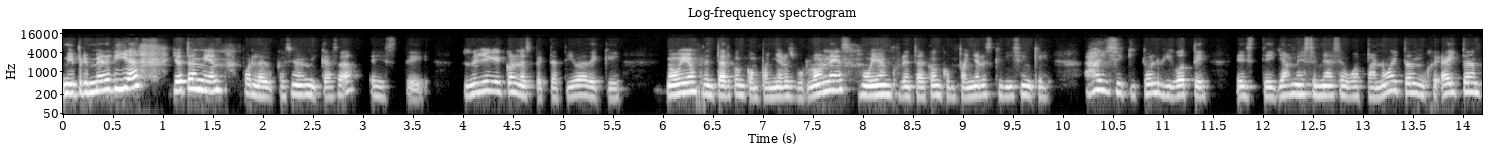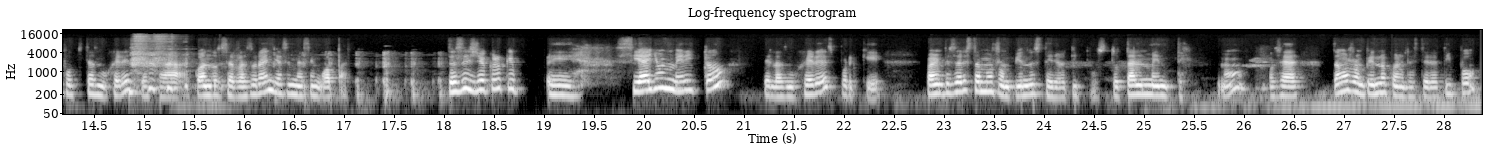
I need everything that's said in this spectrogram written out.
Mi primer día, yo también, por la educación en mi casa, este, pues no llegué con la expectativa de que me voy a enfrentar con compañeros burlones, me voy a enfrentar con compañeros que dicen que, ay, se quitó el bigote, este, ya me, se me hace guapa, ¿no? Hay tan, hay tan poquitas mujeres que hasta cuando se rasuran ya se me hacen guapas. Entonces yo creo que eh, sí hay un mérito de las mujeres porque para empezar estamos rompiendo estereotipos totalmente, ¿no? O sea, estamos rompiendo con el estereotipo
